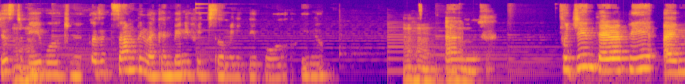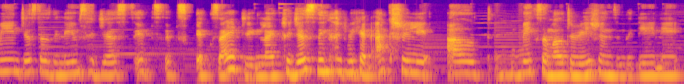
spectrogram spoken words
just to mm-hmm. be able to, because it's something that can benefit so many people, you know. Mm-hmm. And um, for gene therapy, I mean, just as the name suggests, it's it's exciting. Like to just think that we can actually out make some alterations in the DNA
